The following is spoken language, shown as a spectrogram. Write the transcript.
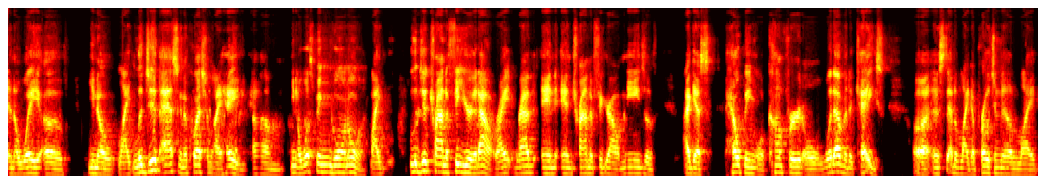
in a way of, you know, like legit asking a question like, hey, um, you know, what's been going on? Like legit trying to figure it out, right? Rather and and trying to figure out means of, I guess, helping or comfort or whatever the case. Uh, instead of like approaching them like,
